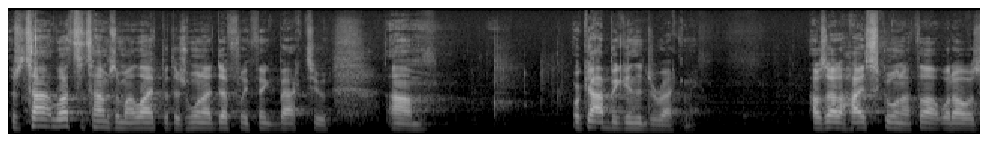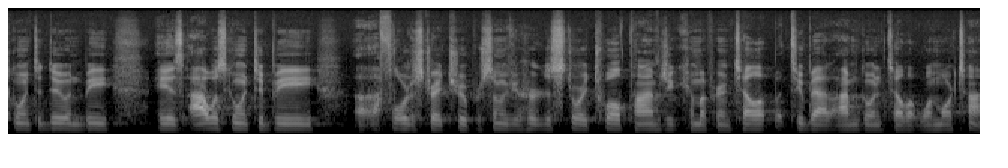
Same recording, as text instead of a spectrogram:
There's time, lots of times in my life, but there's one I definitely think back to um, where God began to direct me. I was out of high school and I thought what I was going to do and be is I was going to be a Florida State Trooper. Some of you heard this story 12 times. You can come up here and tell it, but too bad I'm going to tell it one more time.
